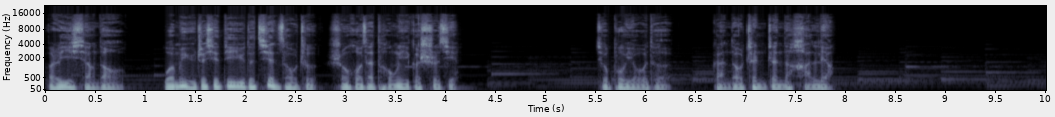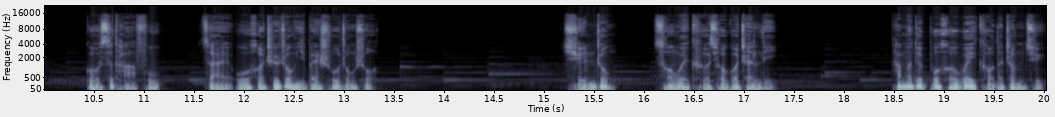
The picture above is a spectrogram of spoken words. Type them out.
而一想到我们与这些地狱的建造者生活在同一个世界，就不由得。感到阵阵的寒凉。古斯塔夫在《乌合之众》一本书中说：“群众从未渴求过真理，他们对不合胃口的证据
